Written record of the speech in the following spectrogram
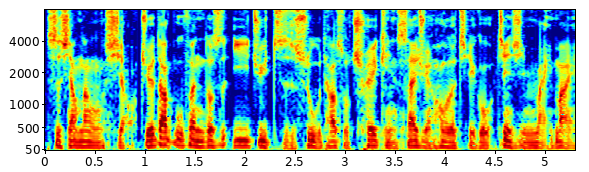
是相当小，绝大部分都是依据指数它所 tracking 筛选后的结果进行买卖。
